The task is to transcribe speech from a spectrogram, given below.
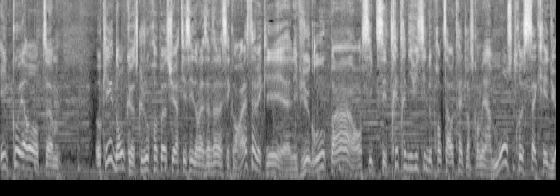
et cohérente. Ok, donc ce que je vous propose sur RTC dans la Zanzana, c'est qu'on reste avec les, euh, vieux groupes. Hein. On sait que c'est très très difficile de prendre sa retraite lorsqu'on est un monstre sacré du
